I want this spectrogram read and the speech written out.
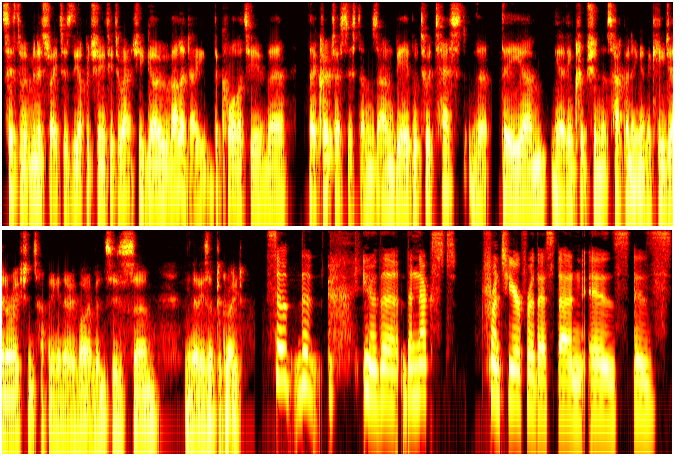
system administrators the opportunity to actually go validate the quality of their their crypto systems and be able to attest that the um, you know the encryption that's happening and the key generations happening in their environments is um, you know is up to grade. So the you know the the next frontier for this then is is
